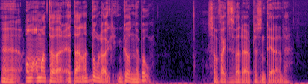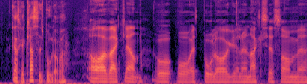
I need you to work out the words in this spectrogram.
Eh, om, om man tar ett annat bolag, Gunnebo, som faktiskt var där och presenterade. Ganska klassiskt bolag va? Ja, verkligen. Och, och ett bolag eller en aktie som eh,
